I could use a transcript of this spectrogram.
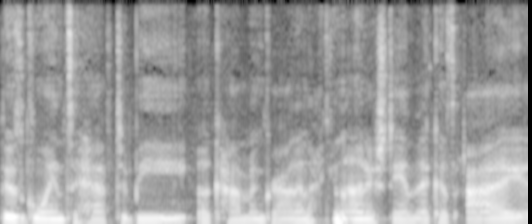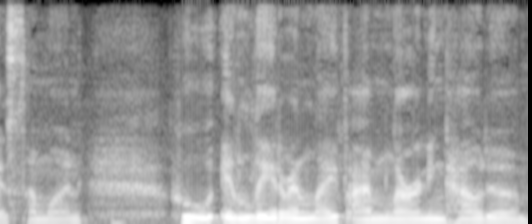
There's going to have to be a common ground. And I can understand that because I, as someone who in later in life, I'm learning how to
